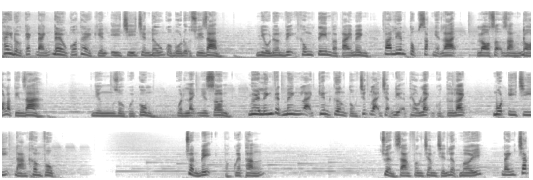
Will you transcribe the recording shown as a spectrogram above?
thay đổi cách đánh đều có thể khiến ý chí chiến đấu của bộ đội suy giảm. Nhiều đơn vị không tin vào tay mình và liên tục xác nhận lại, lo sợ rằng đó là tin giả. Nhưng rồi cuối cùng, quân lệnh như Sơn, người lính Việt Minh lại kiên cường tổ chức lại trận địa theo lệnh của tư lệnh, một ý chí đáng khâm phục. Chuẩn bị và quyết thắng. Chuyển sang phương châm chiến lược mới, đánh chắc,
